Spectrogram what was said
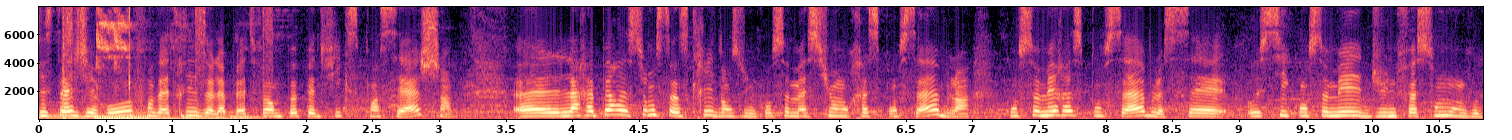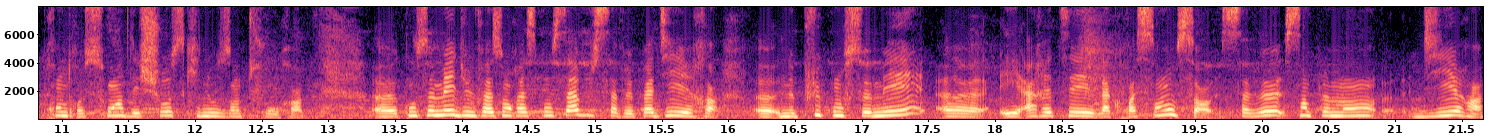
Christelle Giraud, fondatrice de la plateforme popandfix.ch. Euh, la réparation s'inscrit dans une consommation responsable. Consommer responsable, c'est aussi consommer d'une façon où on veut prendre soin des choses qui nous entourent. Euh, consommer d'une façon responsable, ça ne veut pas dire euh, ne plus consommer et arrêter la croissance. Ça veut simplement dire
